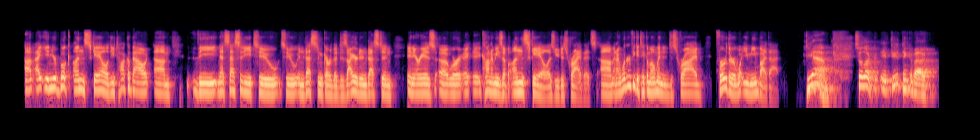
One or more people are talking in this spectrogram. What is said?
Uh, I, in your book Unscaled, you talk about um, the necessity to to invest in or the desire to invest in in areas uh, where economies of unscale, as you describe it. Um, and I wonder if you could take a moment and describe further what you mean by that. Yeah. So look, if you think about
